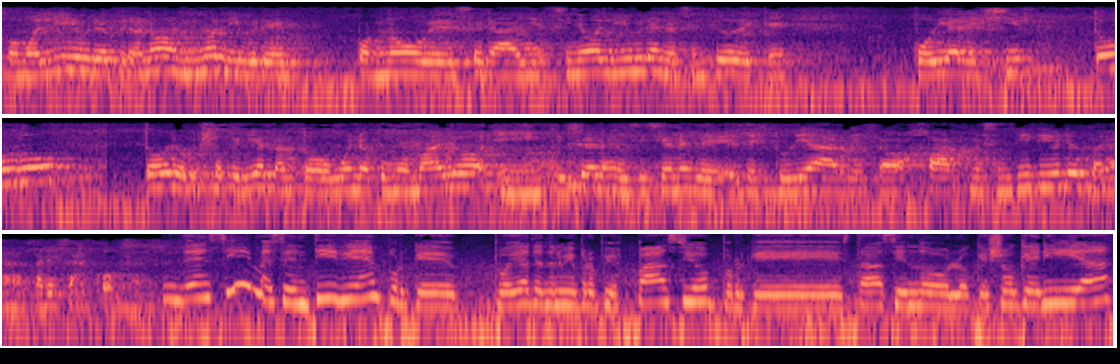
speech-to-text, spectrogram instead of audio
como libre, pero no, no libre por no obedecer a alguien, sino libre en el sentido de que podía elegir todo, todo lo que yo quería, tanto bueno como malo, e inclusive las decisiones de, estudiar, de trabajar. Me sentí libre para, para esas cosas. En sí me sentí bien porque podía tener mi propio espacio, porque estaba haciendo lo que yo quería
